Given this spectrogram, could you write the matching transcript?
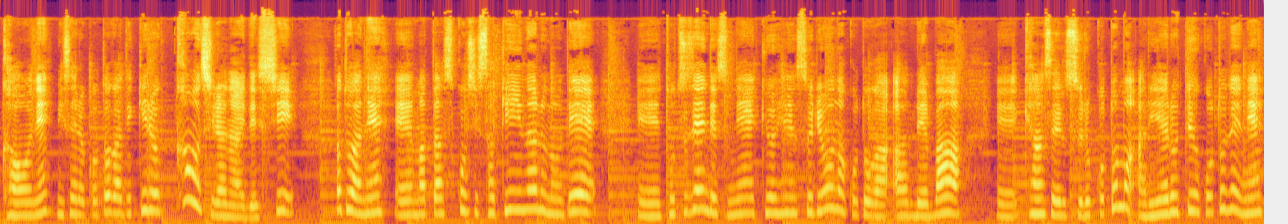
顔をね見せることができるかもしれないですしあとはね、えまた少し先になるので、え突然ですね急変するようなことがあればえー、キャンセルすることもあり得るということでね、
